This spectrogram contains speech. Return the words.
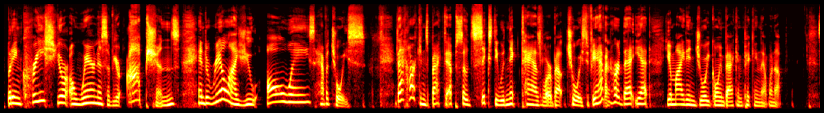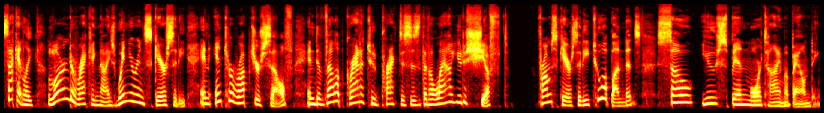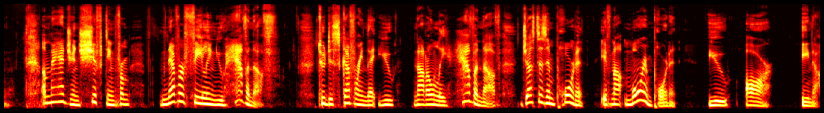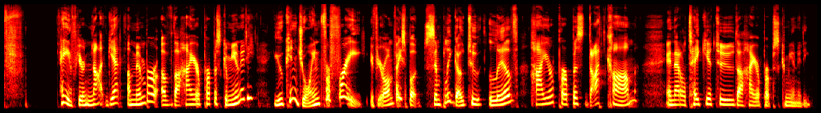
but increase your awareness of your options and to realize you always have a choice. That harkens back to episode 60 with Nick Tasler about choice. If you haven't heard that yet, you might enjoy going back and picking that one up. Secondly, learn to recognize when you're in scarcity and interrupt yourself and develop gratitude practices that allow you to shift from scarcity to abundance so you spend more time abounding. Imagine shifting from never feeling you have enough to discovering that you not only have enough, just as important, if not more important, you are enough. Hey, if you're not yet a member of the Higher Purpose community, you can join for free. If you're on Facebook, simply go to livehigherpurpose.com and that'll take you to the Higher Purpose community.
